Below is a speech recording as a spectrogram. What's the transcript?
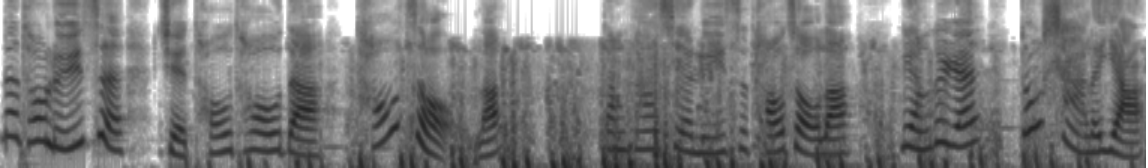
那头驴子却偷偷地逃走了。当发现驴子逃走了，两个人都傻了眼儿。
